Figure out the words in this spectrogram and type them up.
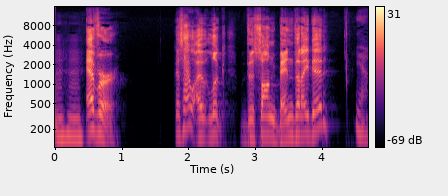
Mm-hmm. ever. Because I, I look the song "Bend" that I did, Yeah.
